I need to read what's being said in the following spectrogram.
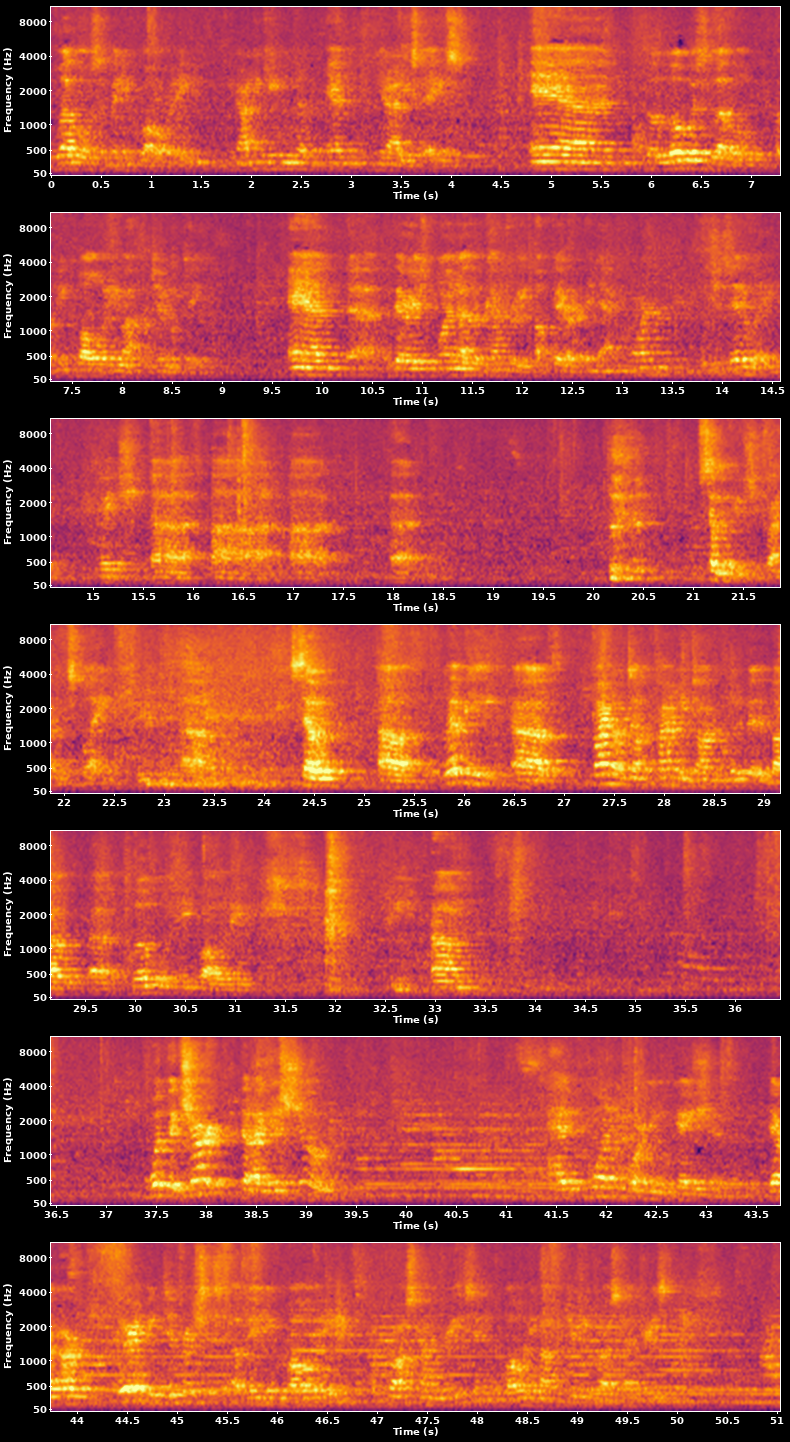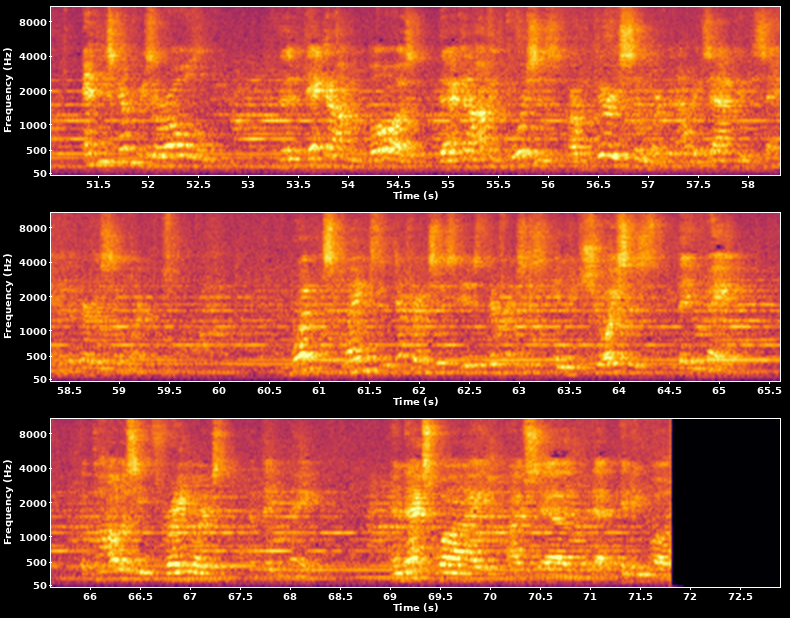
levels of inequality, United Kingdom and United States, and the lowest level of equality of opportunity. And uh, there is one other country up there in that corner, which is Italy, which uh, uh, uh, uh, some of you should try to explain. Um, so uh, let me finally, talk, finally talk a little bit about global equality. Um, what the chart that I just showed had one important implication. There are very big differences of inequality across countries and inequality of opportunity across countries. And these countries are all, the economic laws, the economic forces are very similar. They're not exactly the same, but they're very similar. What explains the differences is differences in the choices they make, the policy frameworks that they make. And that's why I've said that inequality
